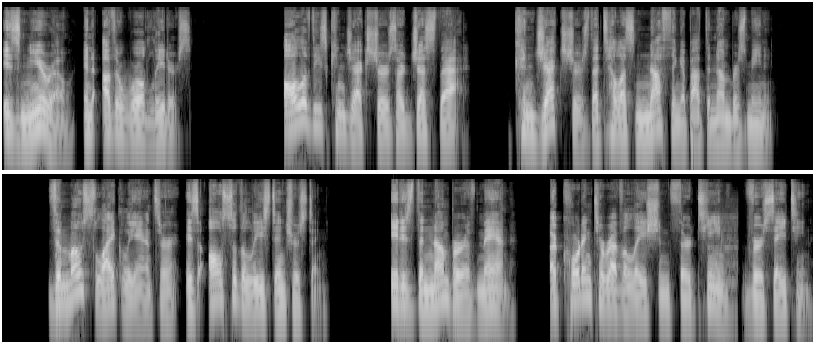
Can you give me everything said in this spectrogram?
is Nero and other world leaders. All of these conjectures are just that conjectures that tell us nothing about the number's meaning. The most likely answer is also the least interesting. It is the number of man, according to Revelation 13, verse 18.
